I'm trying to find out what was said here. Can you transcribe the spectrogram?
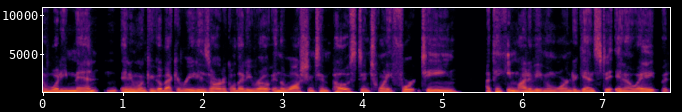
of what he meant. Anyone can go back and read his article that he wrote in the Washington Post in 2014. I think he might have even warned against it in 08, but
